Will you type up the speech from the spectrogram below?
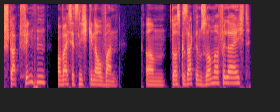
stattfinden. Man weiß jetzt nicht genau wann. Ähm, du hast gesagt, im Sommer vielleicht.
